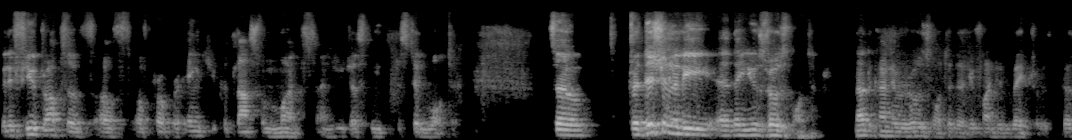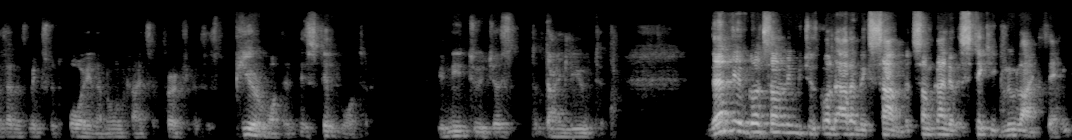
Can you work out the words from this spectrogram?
with a few drops of, of, of proper ink, you could last for months and you just need distilled water. So traditionally, uh, they use rose water, not the kind of rose water that you find in Waitrose, because that is mixed with oil and all kinds of perfumes. It's pure water, distilled water. You need to just dilute it. Then we've got something which is called Arabic sand, it's some kind of a sticky glue-like thing,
